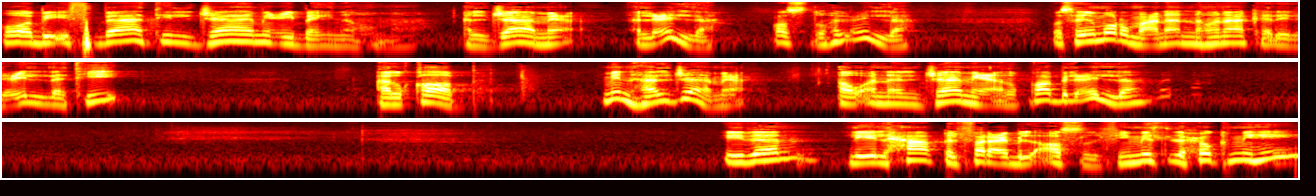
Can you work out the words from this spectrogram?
هو بإثبات الجامع بينهما. الجامع العلة قصده العلة. وسيمر معنا أن هناك للعلة ألقاب. منها الجامع أو أن الجامع ألقاب العلة إذا لإلحاق الفرع بالأصل في مثل حكمه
